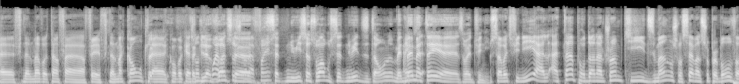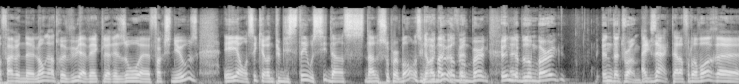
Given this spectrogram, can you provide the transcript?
euh, finalement votant fa- fait finalement contre la Fait convocation que du le vote ce la fin. cette nuit, ce soir ou cette nuit, dit-on. Mais demain matin, euh, ça va être fini. Ça va être fini. À, à temps pour Donald Trump qui, dimanche, on sait, avant le Super Bowl, va faire une longue entrevue avec le réseau euh, Fox News. Et on sait qu'il y aura une publicité aussi dans, dans le Super Bowl. Il y aura deux, Michael en fait. Bloomberg. Une de Bloomberg, une de Trump. Exact. Alors, il faudra voir euh,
